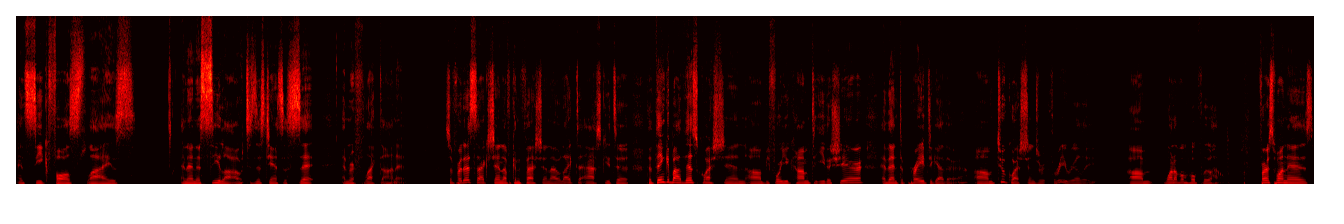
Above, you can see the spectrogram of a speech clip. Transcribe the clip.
and seek false lies? And then a Selah, which is this chance to sit and reflect on it. So, for this section of confession, I would like to ask you to, to think about this question uh, before you come to either share and then to pray together. Um, two questions, three really. Um, one of them hopefully will help. First one is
